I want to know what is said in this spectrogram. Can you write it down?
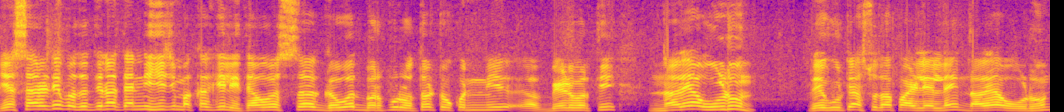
एस आर टी पद्धतीनं त्यांनी ही जी मका केली त्यावेळेस गवत भरपूर होतं. टोकननी अं, बेडवरती नळ्या ओढून रेगुट्या सुद्धा पाडलेल्या नाही नळ्या ओढून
